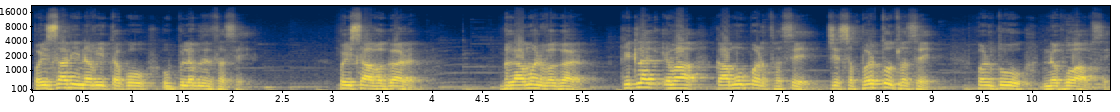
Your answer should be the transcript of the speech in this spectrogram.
પૈસાની નવી તકો ઉપલબ્ધ થશે. પૈસા વગર, ભલામણ વગર કેટલાક એવા કામો પણ થશે જે સફળ તો થશે પરંતુ નફો આપશે.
